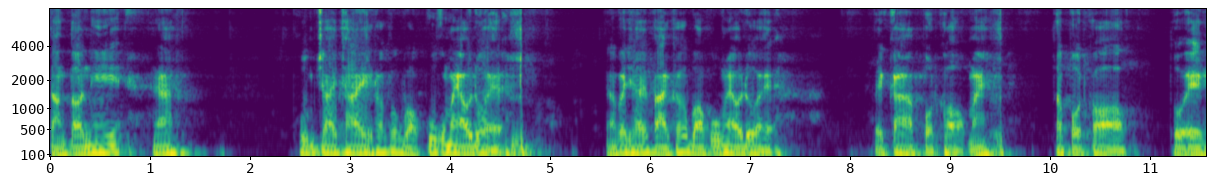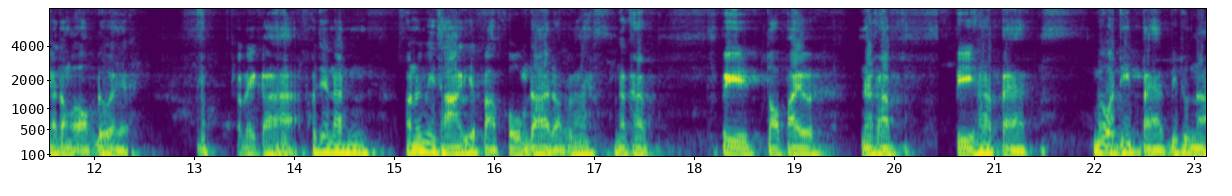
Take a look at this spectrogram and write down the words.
สั่งตอนนี้นะภูมิใจไทยเขาก็บอกกูก็ไม่เอาด้วยนะประชาธิปัตย์เขาก็บอกกูไม่เอาด้วยไปกล้าปลดเขาออกไหมถ้าปลดเขาออก ตัวเองก็ต้องออกด้วย ก็ไม่กล้า เพราะฉะนั้นมันไม่มีทางที่จะปราบโกงได้หรอกนะนะครับ ปีต่อไปนะครับ ปี 58 เมื่อวันที่ 8 มิถุนา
